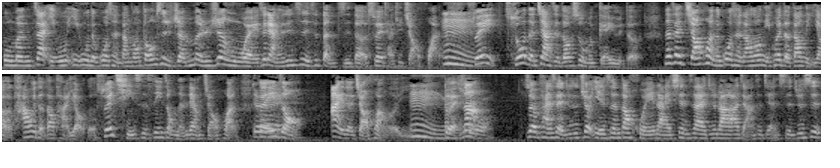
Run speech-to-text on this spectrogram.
我们在以物易物的过程当中，都是人们认为这两件事情是等值的，所以才去交换。嗯，所以所有的价值都是我们给予的。那在交换的过程当中，你会得到你要的，他会得到他要的，所以其实是一种能量交换，跟一种爱的交换而已。嗯，对。那最后拍摄就是就延伸到回来，现在就拉拉讲的这件事，就是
